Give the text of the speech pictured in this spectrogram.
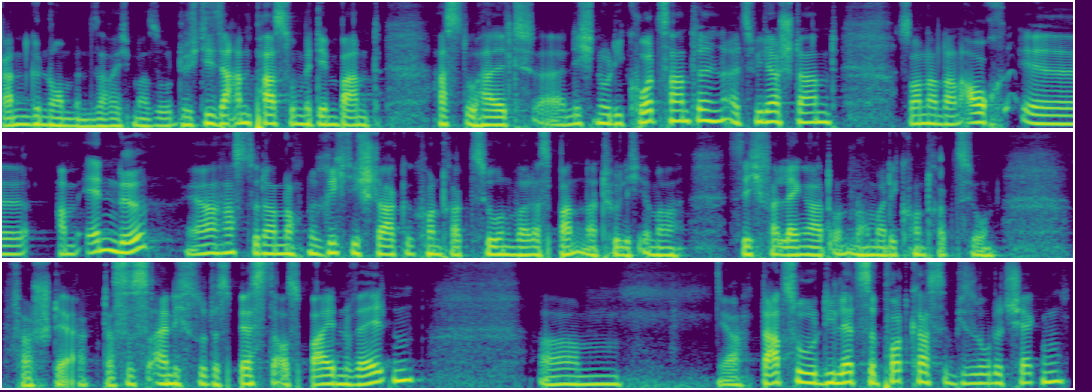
rangenommen, sag ich mal so. Durch diese Anpassung mit dem Band hast du halt äh, nicht nur die Kurzhanteln als Widerstand, sondern dann auch äh, am Ende, ja, hast du dann noch eine richtig starke Kontraktion, weil das Band natürlich immer sich verlängert und nochmal die Kontraktion verstärkt. Das ist eigentlich so das Beste aus beiden Welten. Ähm, ja, dazu die letzte Podcast-Episode checken,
